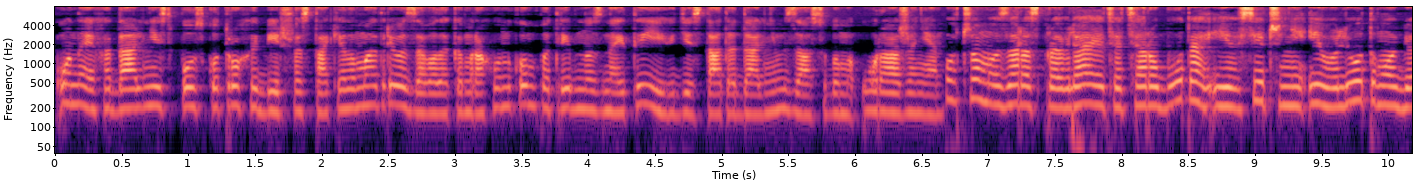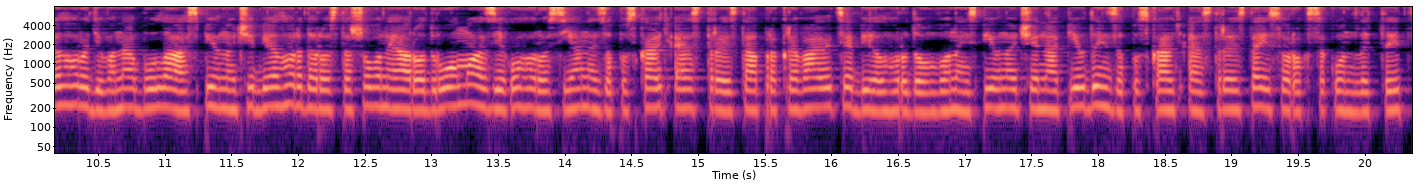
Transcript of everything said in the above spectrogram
У них дальність пуску трохи більше 100 кілометрів. За великим рахунком потрібно знайти їх, дістати дальнім засобами ураження. У чому зараз проявляється ця робота? І в січні, і в лютому в Білгороді вона була з півночі Білгорода розташований аеродром, з якого росіяни запускають С-300, прикриваються Білгородом. Вони з півночі на південь запускають С-300 і 40 секунд летить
